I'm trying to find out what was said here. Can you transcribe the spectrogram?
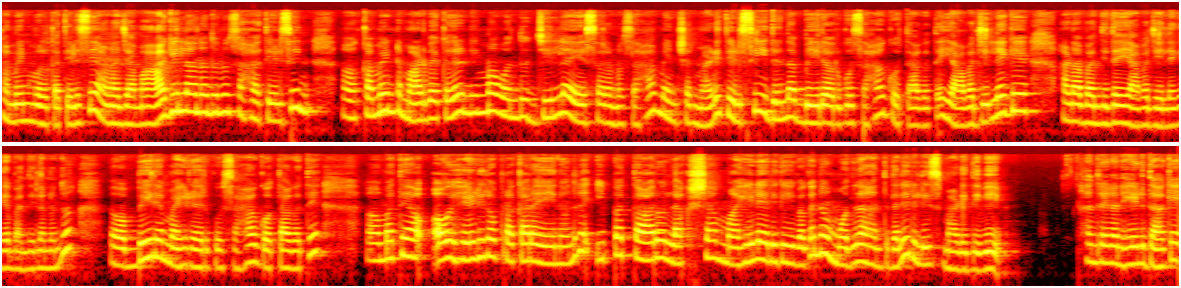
ಕಮೆಂಟ್ ಮೂಲಕ ತಿಳಿಸಿ, ಹಣ ಜಮಾ ಆಗಿಲ್ಲ ಅನ್ನೋದನ್ನು ಸಹ ತಿಳಿಸಿ ಕಮೆಂಟ್ ಮಾಡಬೇಕಾದ್ರೆ ನಿಮ್ಮ ಒಂದು ಜಿಲ್ಲೆ ಹೆಸರನ್ನು ಸಹ ಮೆನ್ಷನ್ ಮಾಡಿ ತಿಳಿಸಿ, ಇದರಿಂದ ಬೇರೆಯವ್ರಿಗೂ ಸಹ ಗೊತ್ತಾಗುತ್ತೆ ಯಾವ ಜಿಲ್ಲೆಗೆ ಹಣ ಬಂದಿದೆ, ಯಾವ ಜಿಲ್ಲೆಗೆ ಬಂದಿಲ್ಲ ಅನ್ನೋದು ಬೇರೆ ಮಹಿಳೆಯರಿಗೂ ಸಹ ಗೊತ್ತಾಗುತ್ತೆ. ಮತ್ತು ಅವ್ರು ಹೇಳಿರೋ ಪ್ರಕಾರ ಏನು ಅಂದರೆ ಇಪ್ಪತ್ತಾರು ಲಕ್ಷ ಮಹಿಳೆಯರಿಗೆ ಇವಾಗ ನಾವು ಮೊದಲ ಹಂತದಲ್ಲಿ ರಿಲೀಸ್ ಮಾಡಿದ್ದೀವಿ. ಅಂದರೆ ನಾನು ಹೇಳಿದಾಗೆ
